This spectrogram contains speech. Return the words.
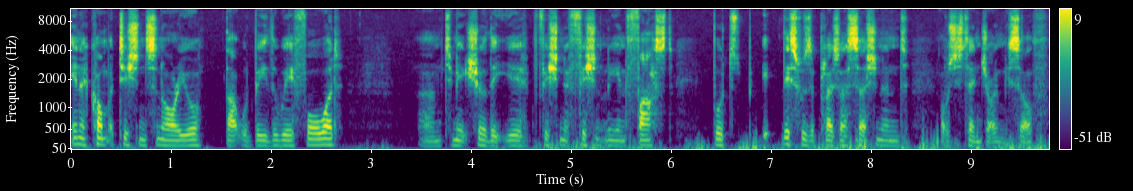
In a competition scenario, that would be the way forward um, to make sure that you're fishing efficiently and fast. But it, this was a pleasure session and I was just enjoying myself.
